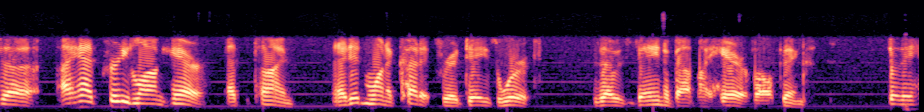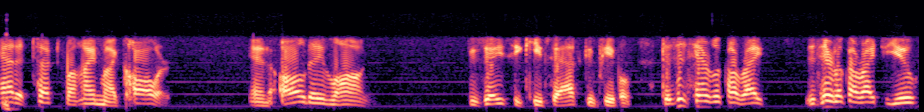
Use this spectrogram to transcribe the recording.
uh, I had pretty long hair at the time, and I didn't want to cut it for a day's work because I was vain about my hair, of all things. So they had it tucked behind my collar, and all day long, Scorsese keeps asking people, "Does his hair look all right? Does his hair look all right to you?"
